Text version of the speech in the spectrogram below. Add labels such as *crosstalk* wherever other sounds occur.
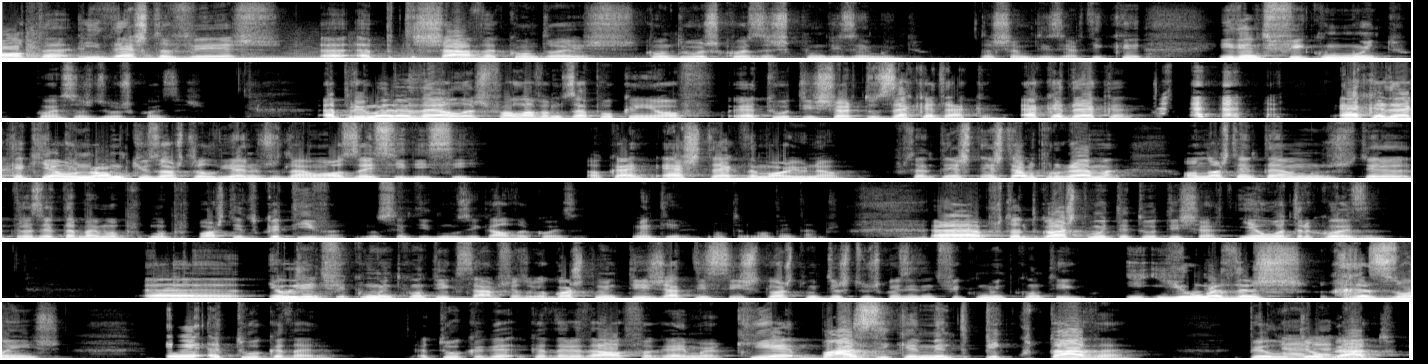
volta e desta vez uh, apetrechada com, dois, com duas coisas que me dizem muito. Deixa-me dizer-te. E que identifico muito com essas duas coisas. A primeira delas, falávamos há pouco em off, é a tua t-shirt do Zeca Deca. Eca Deca? *laughs* Eca Deca, que é o nome que os australianos dão aos ACDC. Ok? Hashtag the more you know. Portanto, este, este é um programa onde nós tentamos ter, trazer também uma, uma, proposta educativa no sentido musical da coisa. Mentira, não, não tentamos. Uh, portanto, gosto muito da tua t-shirt. E a outra coisa, uh, eu identifico muito contigo, sabes? Eu gosto muito de ti, já te disse isto, gosto muito das tuas coisas, identifico muito contigo. E, e uma das razões é a tua cadeira. A tua cadeira da Alpha Gamer, que é basicamente picotada pelo não, teu não, gato.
